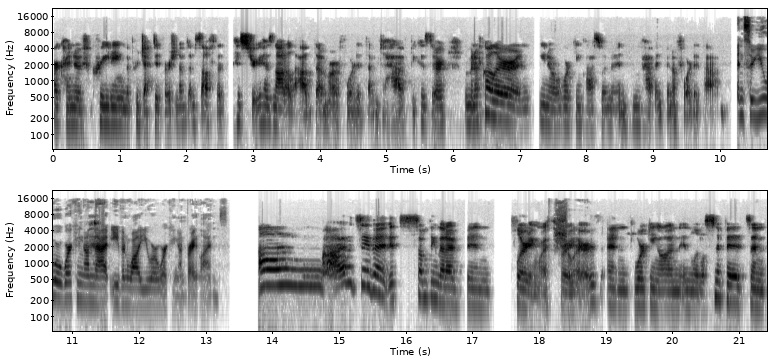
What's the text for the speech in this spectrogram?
are kind of creating the projected version of themselves that history has not allowed them or afforded them to have because they're women of color and you know working class women who haven't been afforded that. And so you were working on that even while you were working on Bright Lines. Um, I would say that it's something that I've been flirting with for sure. years and working on in little snippets. And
